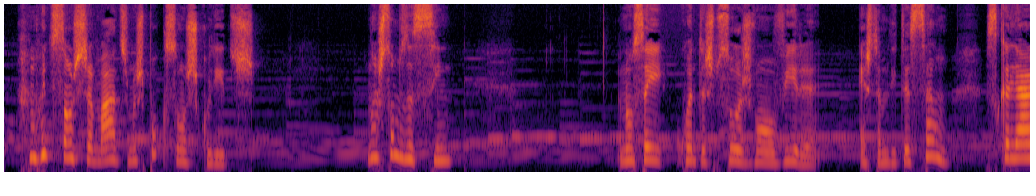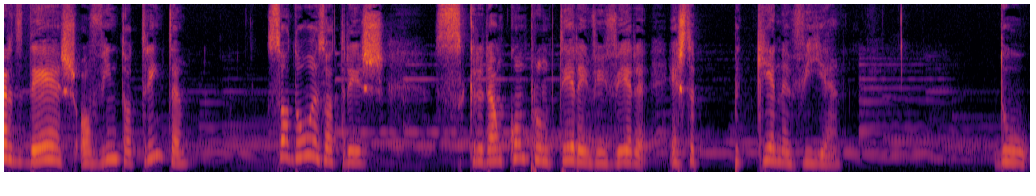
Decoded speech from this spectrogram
muitos são chamados, mas poucos são escolhidos. Nós somos assim. Não sei quantas pessoas vão ouvir esta meditação, se calhar de 10 ou 20 ou 30, só duas ou três se quererão comprometer em viver esta pequena via do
